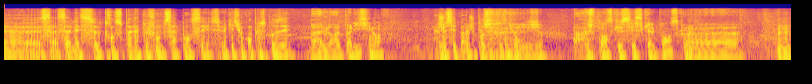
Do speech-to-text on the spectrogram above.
euh, ça, ça laisse transparaître le fond de sa pensée? C'est la question qu'on peut se poser. Bah, elle l'aurait pas dit sinon. Je sais pas, je pose la question. je, bah, je pense que c'est ce qu'elle pense, quoi. Hum.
